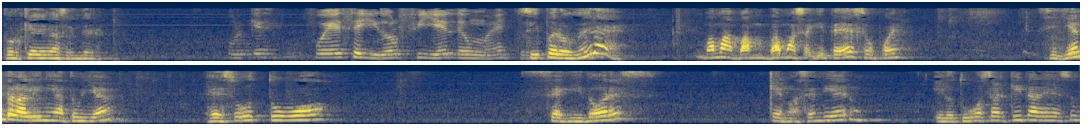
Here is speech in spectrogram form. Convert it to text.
¿Por qué debe ascender? Porque fue seguidor fiel de un maestro. Sí, pero mira, vamos a, vam- vamos a seguirte eso, pues. Siguiendo la línea tuya, Jesús tuvo seguidores que no ascendieron y lo tuvo cerquita de Jesús.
